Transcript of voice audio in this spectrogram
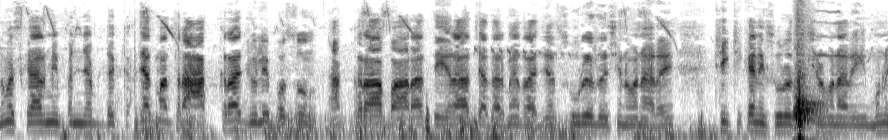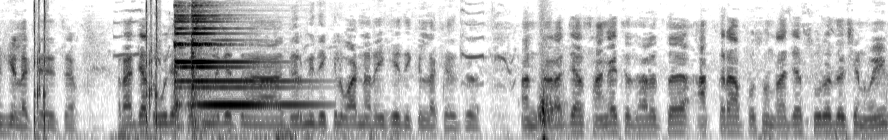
नमस्कार मी पंजाब डक राज्यात मात्र अकरा जुलैपासून अकरा बारा तेराच्या दरम्यान राज्यात सूर्यदर्शन होणार आहे. ठिकठिकाणी सूर्यदर्शन होणार आहे म्हणून हे लक्षात द्यायचं राज्यात उद्यापासून लगेच गरमी देखील वाढणार आहे हे देखील लक्षात द्यायचं आणि राज्यात सांगायचं झालं तर अकरा पासून राज्यात सूर्यदर्शन होईल.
